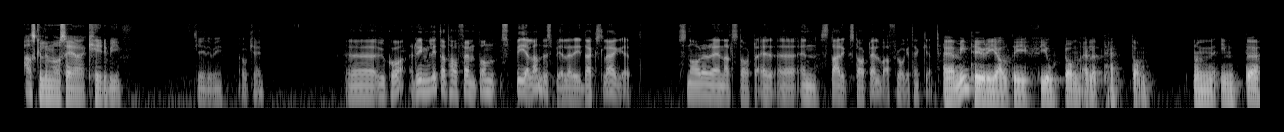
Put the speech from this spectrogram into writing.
Jag skulle nog säga KDB. KDB, okej. Eh, UK, rimligt att ha 15 spelande spelare i dagsläget. Snarare än att starta eh, en stark startelva? Frågetecken. Eh, Min teori är alltid 14 eller 13. Men inte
